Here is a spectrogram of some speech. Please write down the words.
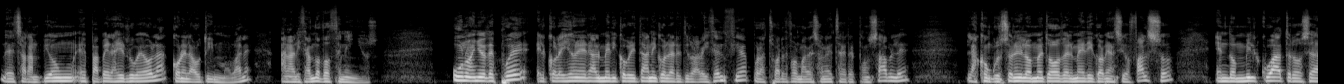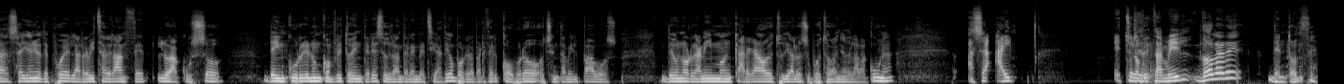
de sarampión, eh, paperas y rubeola con el autismo, ¿vale? Analizando 12 niños. Unos años después, el Colegio General Médico Británico le retiró la licencia por actuar de forma deshonesta y irresponsable. Las conclusiones y los métodos del médico habían sido falsos. En 2004, o sea, seis años después, la revista The Lancet lo acusó de incurrir en un conflicto de intereses durante la investigación porque al parecer cobró 80.000 pavos de un organismo encargado de estudiar los supuestos daños de la vacuna. O sea, hay... Esto es lo que... 80 mil dólares De entonces.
